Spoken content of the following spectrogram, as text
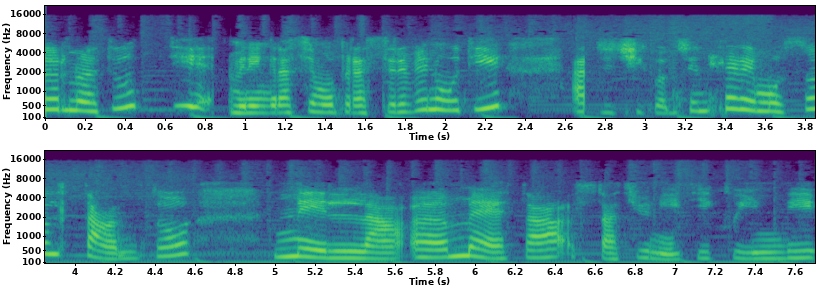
Buongiorno a tutti, vi ringraziamo per essere venuti. Oggi ci concentreremo soltanto nella uh, meta Stati Uniti, quindi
